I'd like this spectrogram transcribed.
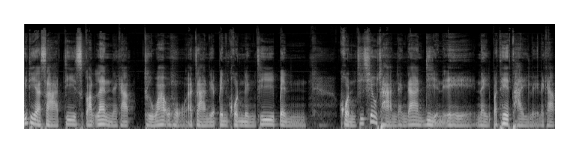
วิทยาศาสตร์ที่สกอตแลนด์นะครับ ถือว่าโอ้โหอาจารย์เนี่ยเป็นคนหนึ่งที่เป็น คนที่เชี่ยวชาญทางด้าน DNA ในประเทศไทยเลยนะครับ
